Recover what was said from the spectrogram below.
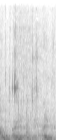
I, I, I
